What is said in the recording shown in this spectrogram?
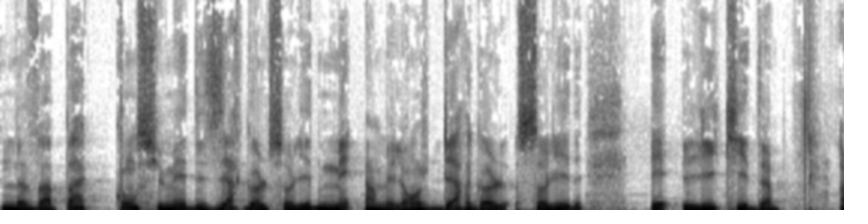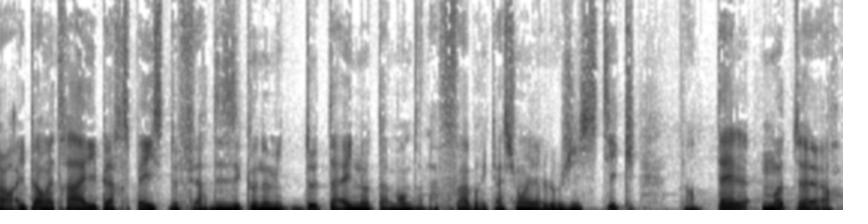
ne va pas consumer des ergols solides, mais un mélange d'ergols solides et liquides. Alors, il permettra à Hyperspace de faire des économies de taille, notamment dans la fabrication et la logistique d'un tel moteur.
